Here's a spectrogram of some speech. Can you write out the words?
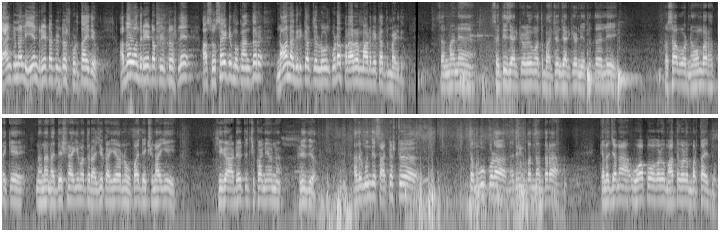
ಬ್ಯಾಂಕ್ನಲ್ಲಿ ಏನು ರೇಟ್ ಆಫ್ ಇಂಟ್ರೆಸ್ಟ್ ಕೊಡ್ತಾ ಇದ್ದೀವಿ, ಅದೋ ಒಂದು ರೇಟ್ ಆಫ್ ಇಂಟ್ರೆಸ್ಟ್ಲೆ ಆ ಸೊಸೈಟಿ ಮುಖಾಂತರ ನಾನ್ ಅಗ್ರಿಕಲ್ಚರ್ ಲೋನ್ ಕೂಡ ಪ್ರಾರಂಭ ಮಾಡಬೇಕಂತ ಮಾಡಿದೆವು. ಸನ್ಮಾನ್ಯ ಸತೀಶ್ ಜಾರಕಿಹೊಳಿ ಮತ್ತು ಬಾಲಚಂದ್ರ ಜಾರಕಿಹೊಳಿ ನೇತೃತ್ವದಲ್ಲಿ ಹೊಸ ಬೋರ್ಡ್ ನವೆಂಬರ್ ಹತ್ತಕ್ಕೆ ನನ್ನನ್ನು ಅಧ್ಯಕ್ಷನಾಗಿ ಮತ್ತು ರಾಜೀವ್ ಕಾಗೆ ಅವರನ್ನು ಉಪಾಧ್ಯಕ್ಷನಾಗಿ, ಈಗ ಆಡಳಿತ ಚುಕಾಣಿಯನ್ನು ಹಿಡಿದೆವು ಅದ್ರ ಮುಂದೆ ಸಾಕಷ್ಟು ತಮಗೂ ಕೂಡ ನದಿರಿಗೆ ಬಂದ ನಂತರ ಕೆಲ ಜನ ಓಪೋಗಳು ಮಾತುಗಳು ಬರ್ತಾ ಇದ್ದವು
